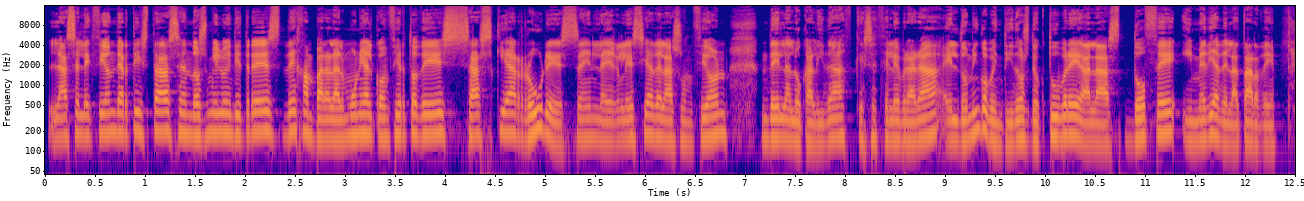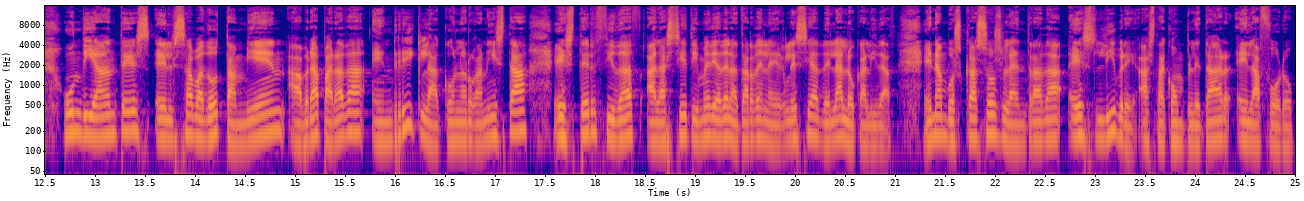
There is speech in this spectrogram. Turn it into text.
La selección de artistas en 2023 dejan para la Almunia el concierto de Saskia Roures en la iglesia de la Asunción de la localidad, que se celebrará el domingo 22 de octubre a las 12 y media de la tarde. Un día antes, el sábado, también habrá parada en Ricla con la organista Esther Ciudad a las 7 y media de la tarde en la iglesia de la localidad. En ambos casos, la entrada es libre hasta completar el aforo.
